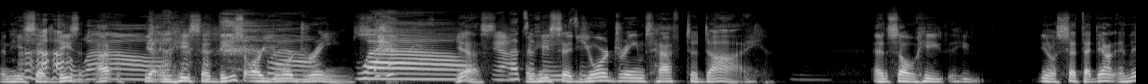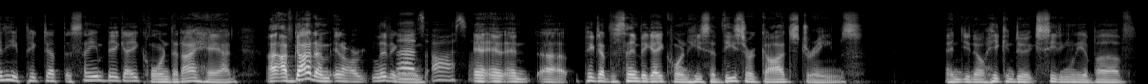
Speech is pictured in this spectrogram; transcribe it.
And he said, "These, I- yeah." And he said, "These are your dreams." Wow. Yes. Yeah. That's and he said, "Your dreams have to die." And so he he, you know, set that down, and then he picked up the same big acorn that I had. I, I've got them in our living That's room, That's awesome. and and, and uh, picked up the same big acorn. He said, "These are God's dreams." And you know he can do exceedingly above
